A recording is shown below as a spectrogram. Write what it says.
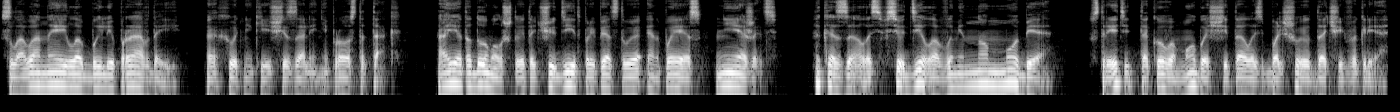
Слова Нейла были правдой. Охотники исчезали не просто так. А я-то думал, что это чудит, препятствуя НПС, нежить. Оказалось, все дело в именном мобе. Встретить такого моба считалось большой удачей в игре.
